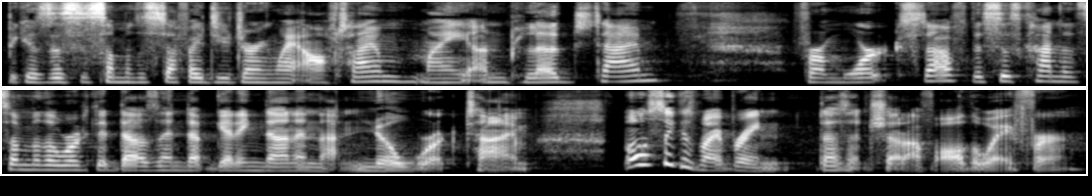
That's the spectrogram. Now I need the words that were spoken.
because this is some of the stuff I do during my off time, my unplugged time from work stuff. This is kind of some of the work that does end up getting done in that no work time. Mostly because my brain doesn't shut off all the way for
